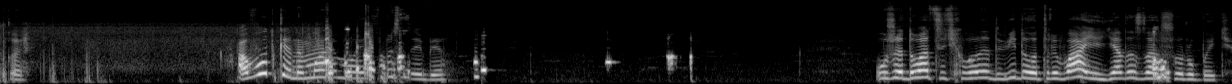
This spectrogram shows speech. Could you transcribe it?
чекай. А вудки немає моєї, спасибі. Уже 20 хвилин відео триває, я не знаю, що робити.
